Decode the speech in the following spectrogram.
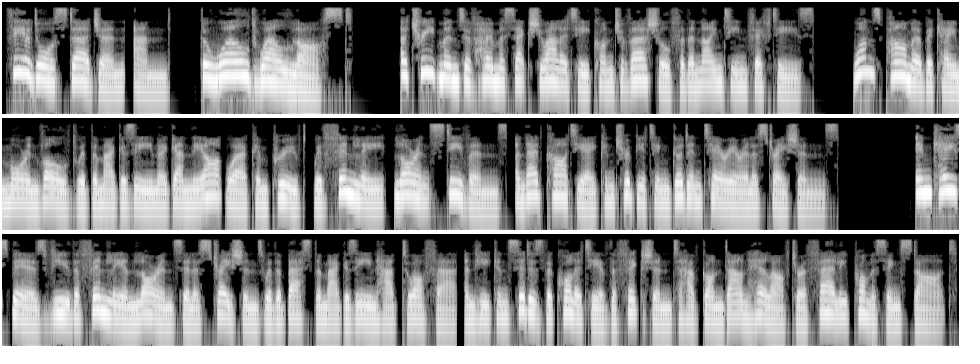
Theodore Sturgeon, and «The World Well Lost» A treatment of homosexuality controversial for the 1950s. Once Palmer became more involved with the magazine again the artwork improved, with Finlay, Lawrence Stevens, and Edd Cartier contributing good interior illustrations. In Casebeer's view the Finlay and Lawrence illustrations were the best the magazine had to offer, and he considers the quality of the fiction to have gone downhill after a fairly promising start.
